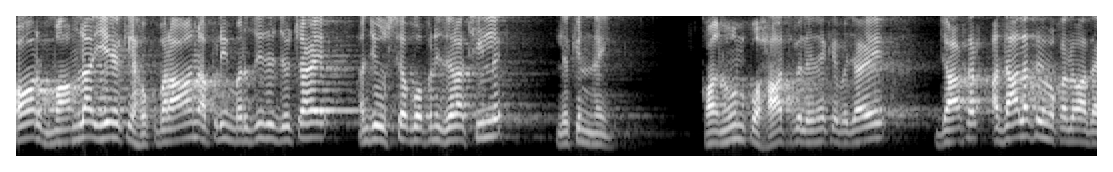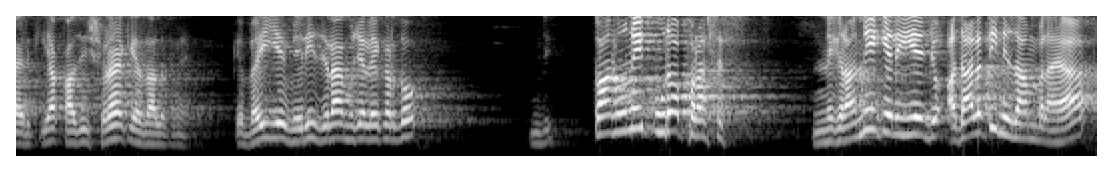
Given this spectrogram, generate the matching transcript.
اور معاملہ یہ ہے کہ حکمران اپنی مرضی سے جو چاہے ہاں جی اس سے وہ اپنی ذرا چھین لے، لیکن نہیں۔ قانون کو ہاتھ میں لینے کے بجائے جا کر عدالت میں مقدمہ دائر کیا، قاضی شرح کی عدالت میں، کہ بھائی، یہ میری ضلع مجھے لے کر دو۔ جی۔ قانونی پورا پروسیس، نگرانی کے لیے جو عدالتی نظام بنایا،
